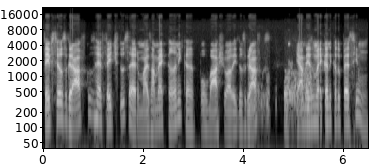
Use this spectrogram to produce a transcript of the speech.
teve seus gráficos refeitos do zero, mas a mecânica por baixo ali dos gráficos é a mesma mecânica do PS1.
